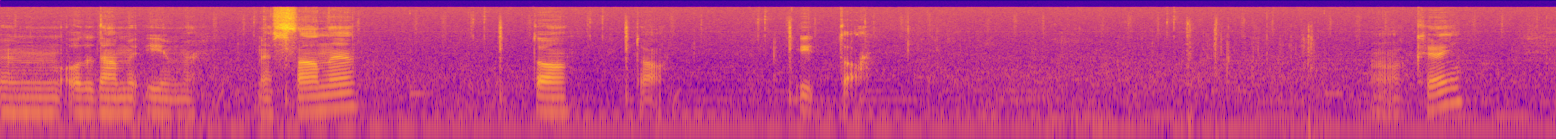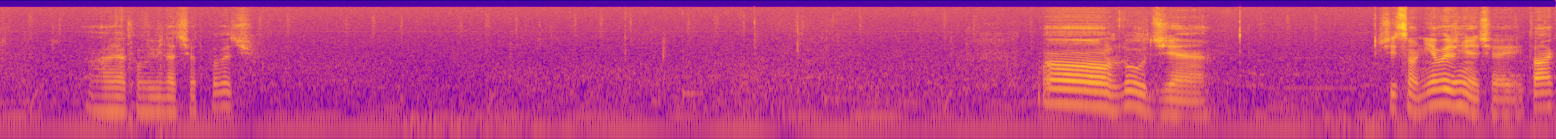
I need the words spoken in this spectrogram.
Ym, oddamy im Messanę. To, to i to. Okej. A jaką wy mi dacie odpowiedź? O, ludzie. Czyli co, nie weźmiecie jej, tak?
